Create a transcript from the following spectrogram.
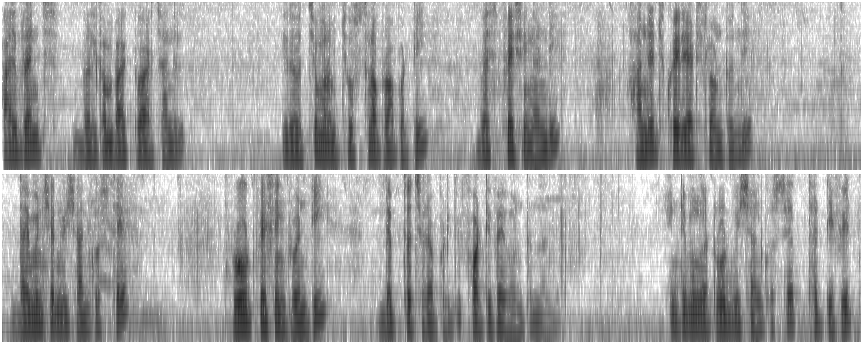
Hi friends welcome back to our channel ఇది వచ్చి మనం చూస్తున్న ప్రాపర్టీ వెస్ట్ ఫేసింగ్ అండి. హండ్రెడ్ స్క్వేర్ యార్డ్స్లో ఉంటుంది. డైమెన్షన్ విషయానికి వస్తే రోడ్ ఫేసింగ్ ట్వంటీ డెప్త్ వచ్చేటప్పటికి ఫార్టీ ఫైవ్ ఉంటుందండి. ఇంటి ముంగట రోడ్ విషయానికి వస్తే థర్టీ ఫీట్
